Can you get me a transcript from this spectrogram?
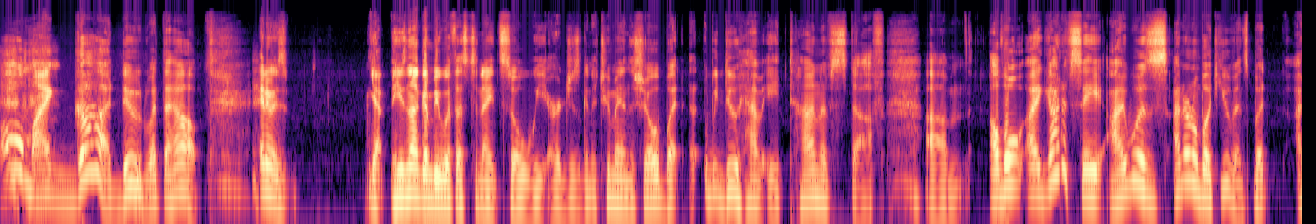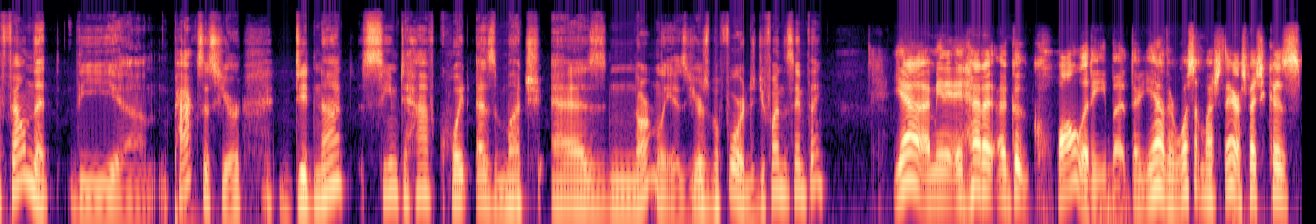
oh my god, dude, what the hell? Anyways, yeah, he's not going to be with us tonight, so we are just going to two man the show. But uh, we do have a ton of stuff. Um, although I got to say, I was, I don't know about you, Vince, but I found that the um, PAX this year did not seem to have quite as much as normally as years before. Did you find the same thing? Yeah, I mean, it had a, a good quality, but there, yeah, there wasn't much there, especially because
